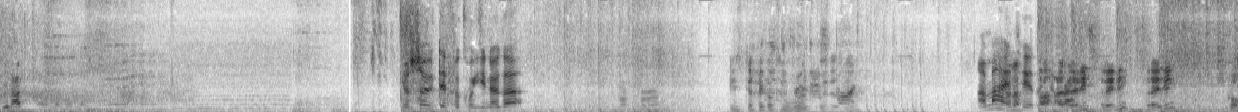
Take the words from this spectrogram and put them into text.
You're not... Oh, no, no, no. You're so difficult, you know that? He's difficult to work with, isn't he? I might Anna, hear the uh, ready? Ready? Ready? Go.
